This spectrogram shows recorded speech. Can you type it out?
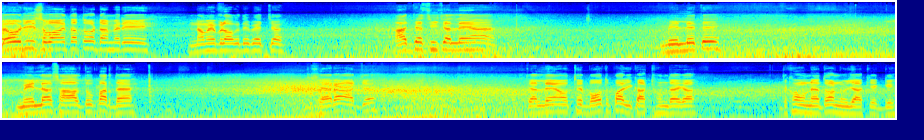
ਲਓ ਜੀ, ਸਵਾਗਤ ਹੈ ਤੁਹਾਡਾ ਮੇਰੇ ਨਵੇਂ ਬਲੌਗ ਦੇ ਵਿੱਚ। ਅੱਜ ਅਸੀਂ ਚੱਲੇ ਆਂ ਮੇਲੇ ਤੇ। ਮੇਲਾ ਸਾਲ ਤੋਂ ਭਰਦਾ ਦੁਸਹਿਰਾ ਅੱਜ। ਚੱਲੇ ਆਂ, ਉੱਥੇ ਬਹੁਤ ਭਾਰੀ ਇਕੱਠ ਹੁੰਦਾ ਹੈਗਾ। ਦਿਖਾਉਣਾ ਤੁਹਾਨੂੰ ਜਾ ਕੇ ਅੱਗੇ।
